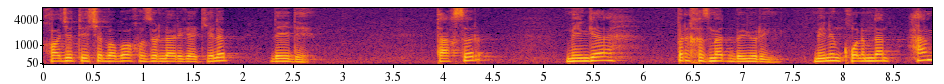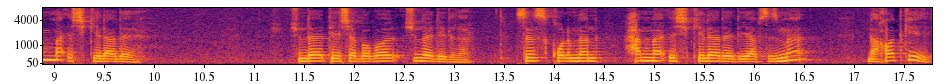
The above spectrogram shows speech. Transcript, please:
hoji tesha bobo huzurlariga kelib deydi. Taqsir menga bir xizmat buyuring. Mening qo'limdan hamma ish keladi. Shunda tesha bobo shunday dedilar siz qo'limdan hamma ish keladi deyapsizmi? Nahotki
